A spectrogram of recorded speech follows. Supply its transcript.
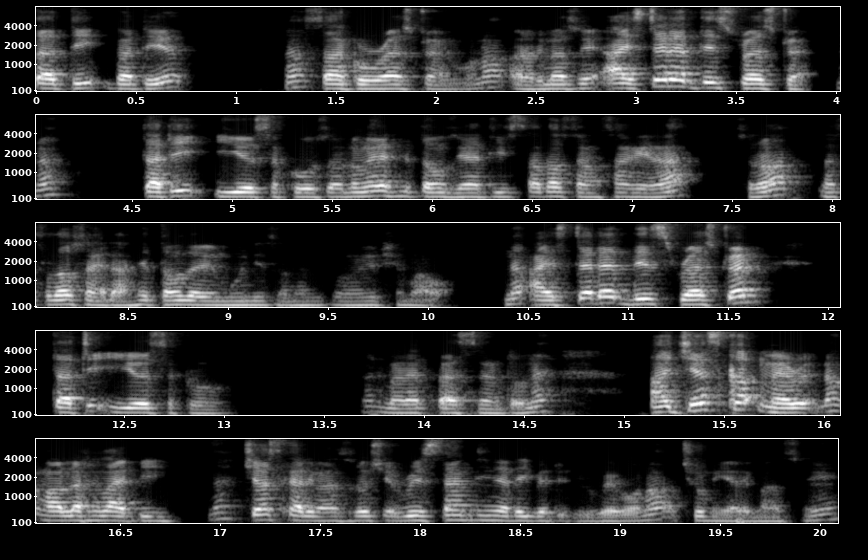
30 birthday နော် Sakura restaurant ပေါ့နော်အဲဒီမှာဆိုရင် I stayed at this restaurant နော်30 years ago ဆိုတော့လွန်ခဲ့တဲ့နှစ်30ဒီစားတော့ဆောင်စားခဲ့တာဆိုတော့စားတော့ဆိုင်တာနှစ်30မူနှစ်ဆိုတော့ပုံမျိုးဖြစ်မှာပေါ့ နော် I stayed at this restaurant 30 years ago နော်ဒီမှာလည်း person တုံးနော် I just got married နော်ငါလက်ထပ်လိုက်ပြီနော် just ကဒီမှာဆိုလို့ရှိရင် recently နဲ့အိပ်ပဲတူတူပဲပေါ့နော်အချို့နေရာတွေမှာဆိုရင်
